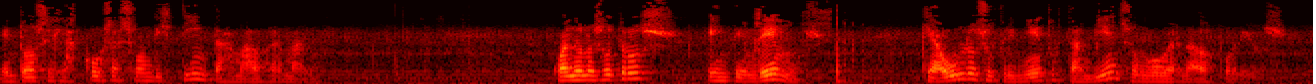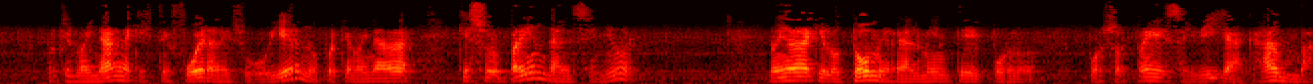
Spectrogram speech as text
entonces las cosas son distintas, amados hermanos. Cuando nosotros entendemos que aún los sufrimientos también son gobernados por Dios, porque no hay nada que esté fuera de su gobierno, porque no hay nada que sorprenda al Señor, no hay nada que lo tome realmente por, por sorpresa y diga, caramba,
